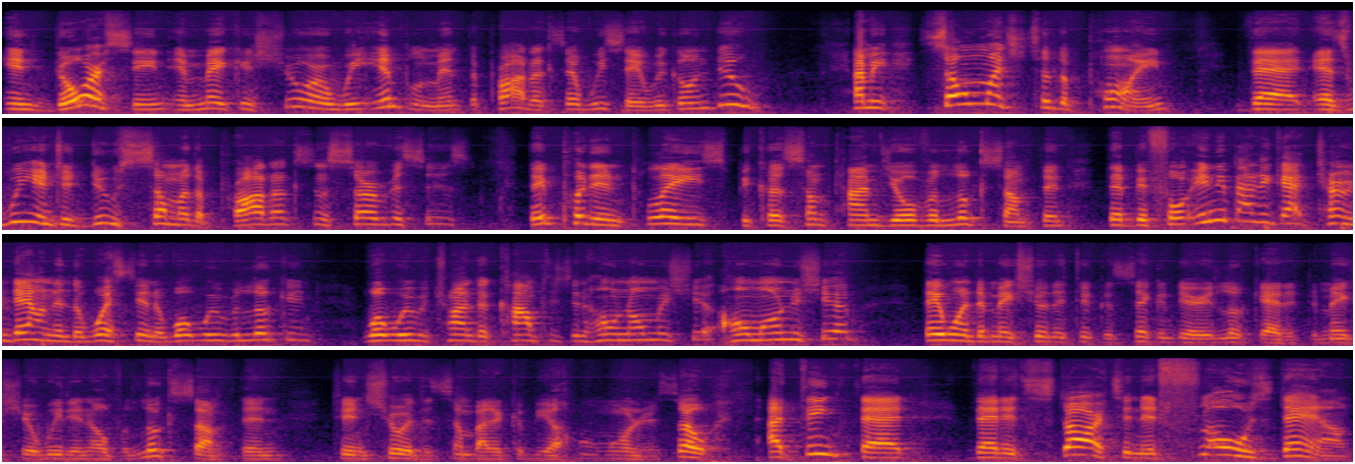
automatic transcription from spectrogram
endorsing and making sure we implement the products that we say we're going to do. I mean, so much to the point that as we introduce some of the products and services, they put in place because sometimes you overlook something that before anybody got turned down in the West End of what we were looking, what we were trying to accomplish in home ownership, home ownership, they wanted to make sure they took a secondary look at it to make sure we didn't overlook something to ensure that somebody could be a homeowner. So I think that that it starts and it flows down.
